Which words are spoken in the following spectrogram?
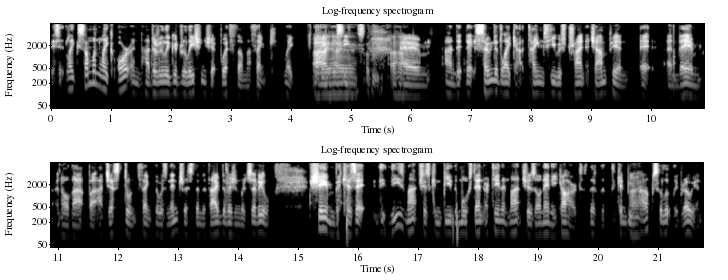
Is it like someone like Orton had a really good relationship with them? I think like behind the scenes. Uh-huh. Um, and it, it sounded like at times he was trying to champion it and them and all that, but I just don't think there was an interest in the tag division, which is a real shame because it th- these matches can be the most entertaining matches on any card. They, they can be Aye. absolutely brilliant.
